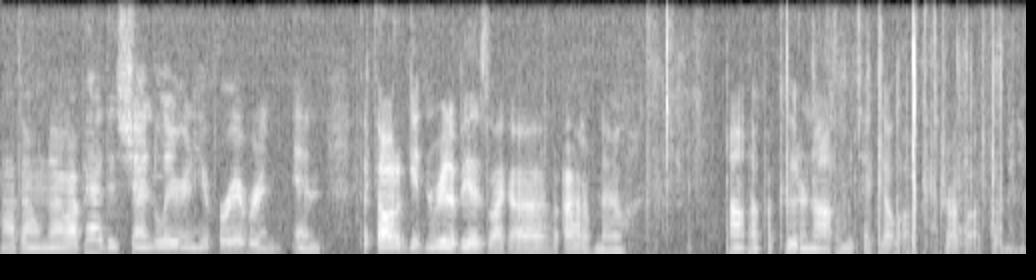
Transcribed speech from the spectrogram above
I don't know. I've had this chandelier in here forever and, and the thought of getting rid of it is like, uh, I don't know. I don't know if I could or not. Let me take y'all off the tripod for a minute.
